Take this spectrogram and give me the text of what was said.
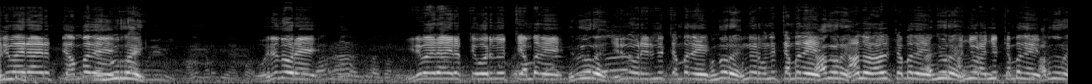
ഇരുപതിനായിരത്തി അമ്പത് ഒരു നൂറ് ഇരുപതിനായിരത്തി ഒരുന്നൂറ്റി അമ്പത് ഇരുന്നൂറ് മുന്നൂറ്. നാനൂറ്. അഞ്ഞൂറ്. അറുന്നൂറ്.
